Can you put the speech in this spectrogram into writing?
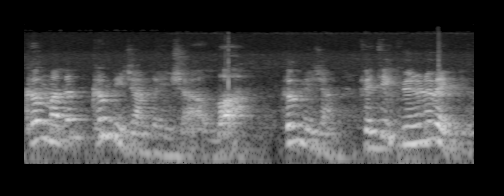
Kılmadım, kılmayacağım da inşallah. Kılmayacağım. Fetih gününü bekliyorum.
